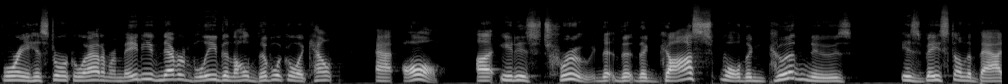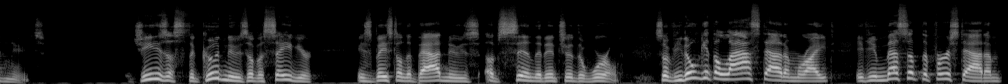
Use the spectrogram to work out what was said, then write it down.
for a historical Adam, or maybe you've never believed in the whole biblical account at all. Uh, it is true. The, the, the gospel, the good news, is based on the bad news. Jesus, the good news of a Savior, is based on the bad news of sin that entered the world. So if you don't get the last Adam right, if you mess up the first Adam,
